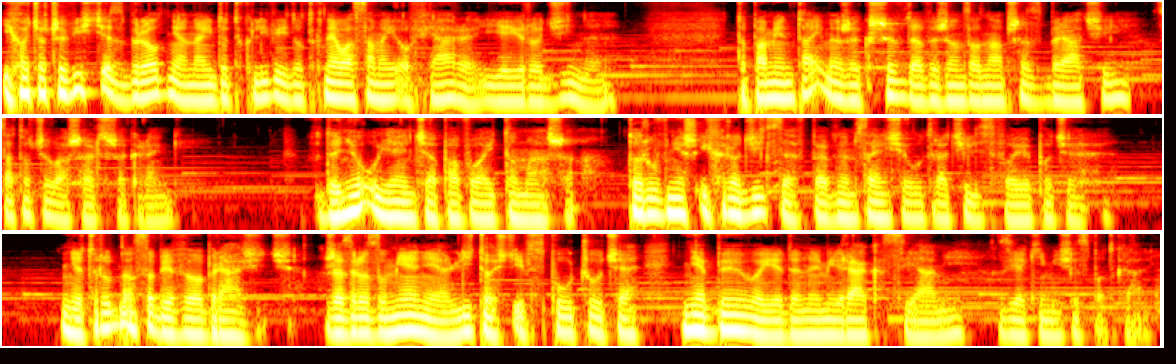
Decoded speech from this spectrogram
I choć oczywiście zbrodnia najdotkliwiej dotknęła samej ofiary i jej rodziny, to pamiętajmy, że krzywda wyrządzona przez braci zatoczyła szersze kręgi. W dniu ujęcia Pawła i Tomasza to również ich rodzice w pewnym sensie utracili swoje pociechy. Nie trudno sobie wyobrazić, że zrozumienie, litość i współczucie nie były jedynymi reakcjami, z jakimi się spotkali.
